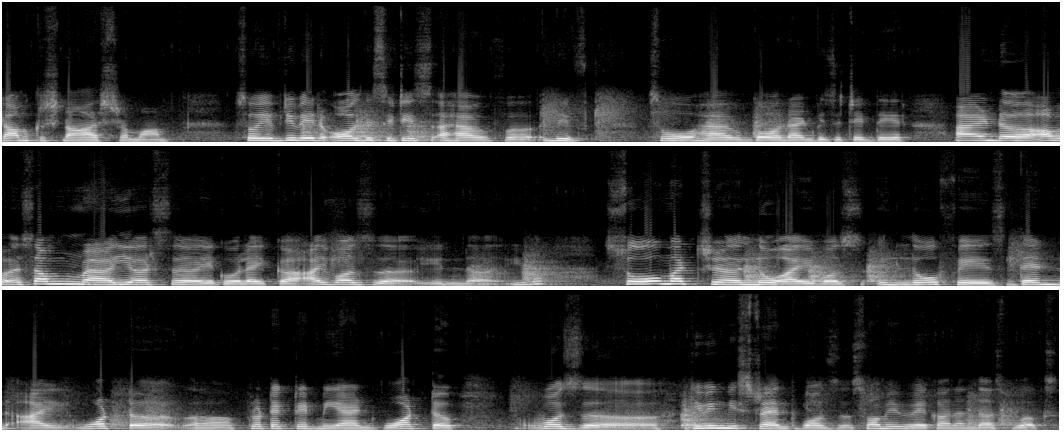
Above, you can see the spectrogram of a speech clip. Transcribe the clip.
Ramakrishna Ashrama. So everywhere, all the cities I have uh, lived. So I have gone and visited there. And uh, some uh, years uh, ago, like uh, I was in, you know, so much low. I was in low phase. Then I, what protected me and what was uh, giving me strength was uh, Swami Vivekananda's works.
